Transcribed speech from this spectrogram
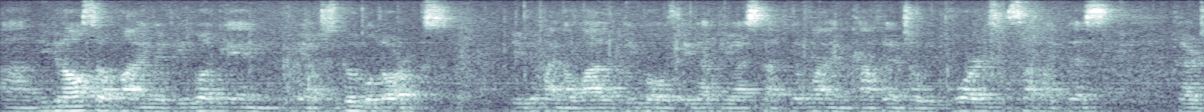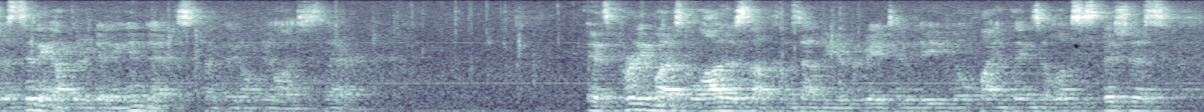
Um, you can also find, if you look in, you know, just Google Dorks, you can find a lot of people's AWS stuff. You'll find confidential reports and stuff like this that are just sitting out there getting indexed that they don't realize is there. It's pretty much, a lot of this stuff comes down to your creativity. You'll find things that look suspicious.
